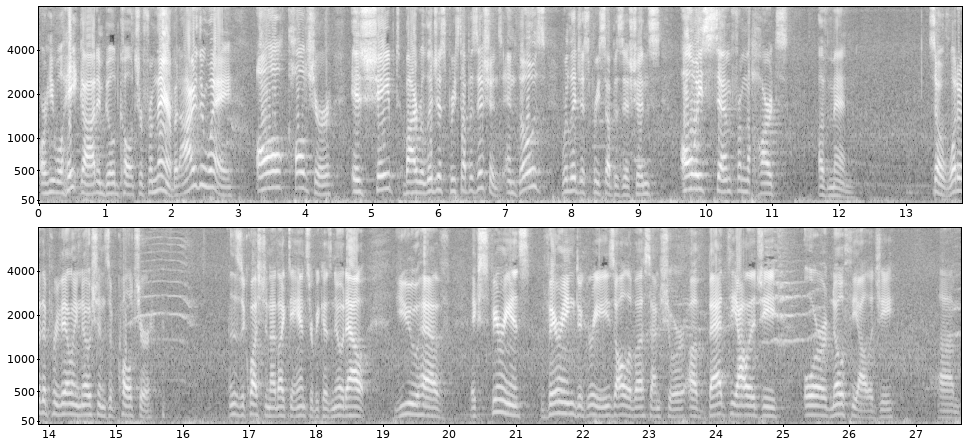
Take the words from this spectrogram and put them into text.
or he will hate God and build culture from there. But either way, all culture is shaped by religious presuppositions, and those religious presuppositions always stem from the hearts of men. So, what are the prevailing notions of culture? This is a question I'd like to answer because no doubt you have experienced varying degrees, all of us, I'm sure, of bad theology or no theology. Um,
